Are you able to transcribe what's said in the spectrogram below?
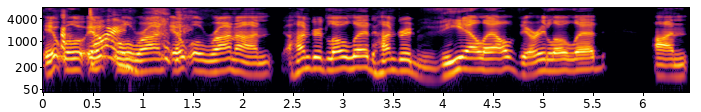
It will it Darn. will run it will run on 100 low lead, 100 VLL, very low lead, on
